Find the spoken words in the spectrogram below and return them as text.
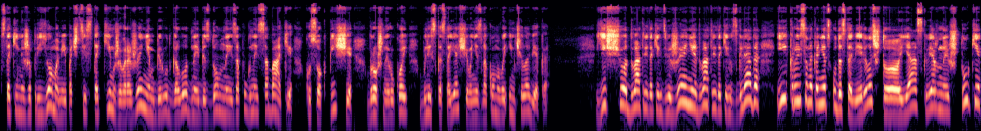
с такими же приемами и почти с таким же выражением берут голодные, бездомные и запуганные собаки кусок пищи, брошенный рукой близко стоящего незнакомого им человека. Еще два-три таких движения, два-три таких взгляда, и крыса наконец удостоверилась, что я скверные штуки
